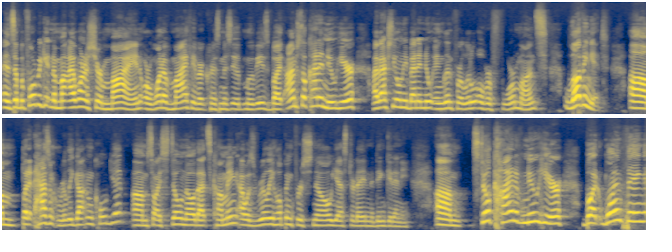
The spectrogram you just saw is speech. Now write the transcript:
And so before we get into my, I want to share mine or one of my favorite Christmas movies, but I'm still kind of new here. I've actually only been in New England for a little over four months, loving it. Um, but it hasn't really gotten cold yet. Um, so I still know that's coming. I was really hoping for snow yesterday and I didn't get any. Um, still kind of new here, but one thing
